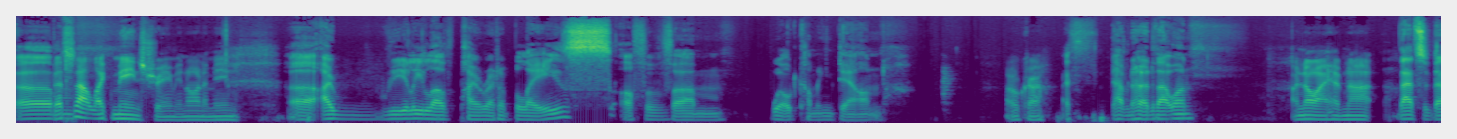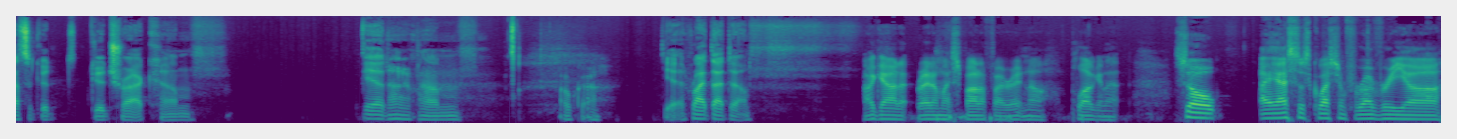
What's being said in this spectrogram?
Um, That's not like mainstream, you know what I mean? Uh, I really love Pyretta Blaze off of um, World Coming Down. Okay. I th- haven't heard of that one. I know I have not. That's a, that's a good good track. Um, yeah, no, um, Okay. yeah, write that down. I got it right on my Spotify right now, plugging it. So I asked this question for every uh,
